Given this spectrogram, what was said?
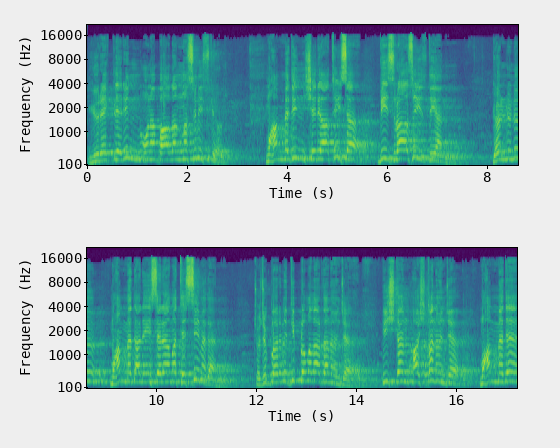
Yüreklerin ona bağlanmasını istiyor. Muhammed'in şeriatı ise biz razıyız diyen, gönlünü Muhammed Aleyhisselam'a teslim eden, çocuklarını diplomalardan önce, işten aşktan önce Muhammed'e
